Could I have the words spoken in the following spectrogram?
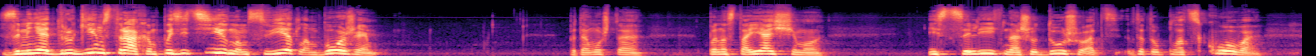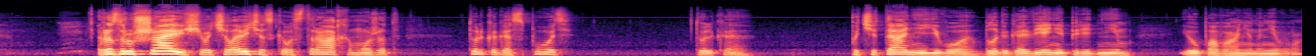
заменять другим страхом, позитивным, светлым, Божиим. Потому что по-настоящему – исцелить нашу душу от вот этого плотского, разрушающего человеческого страха может только Господь, только почитание Его, благоговение перед Ним и упование на Него.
